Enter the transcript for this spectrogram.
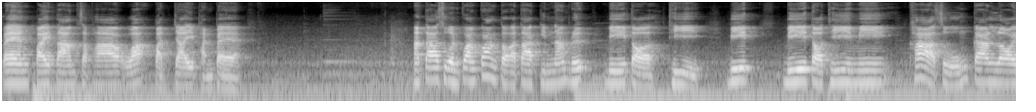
แปลงไปตามสภาวะปัจจัยผันแปร อัตราส่วนความกว้างต่ออัตรากินน้ำลึก b ต่อ t b b ต่อ t มีค่าสูงการลอย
